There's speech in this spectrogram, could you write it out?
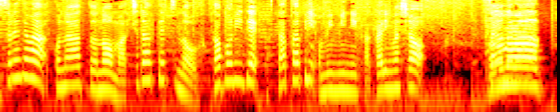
それではこの後の町田鉄の深掘りで再びお耳にかかりましょう。さよなら。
